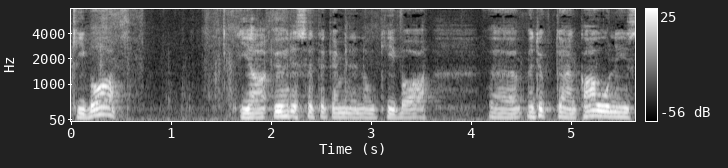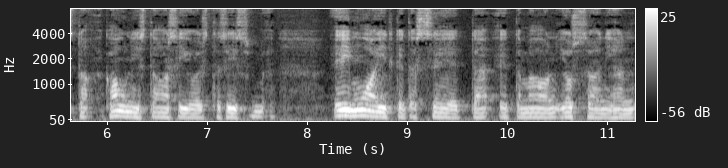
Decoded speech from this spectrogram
kivaa, ja yhdessä tekeminen on kivaa. Mä tykkään kauniista, kauniista asioista. Siis ei mua itketä se, että, että mä oon jossain ihan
